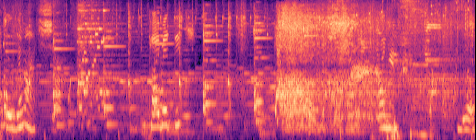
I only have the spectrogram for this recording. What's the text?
Kaybedeceğiz değil mi? Kaybettik. Aynen. Yok.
